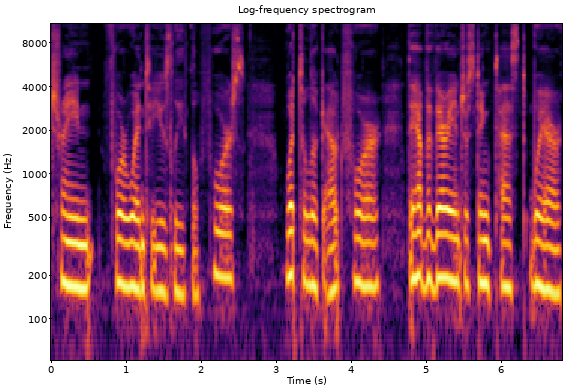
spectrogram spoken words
train for when to use lethal force, what to look out for. They have a very interesting test where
